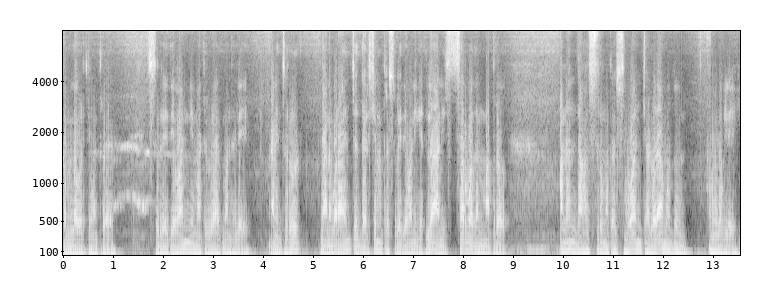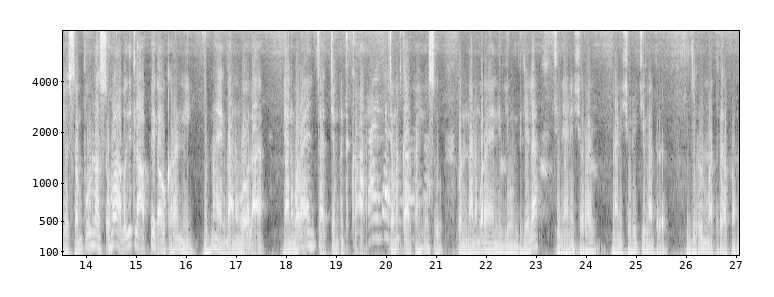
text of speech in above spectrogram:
कमलावरती मात्र सूर्यदेवांनी मात्र विराजमान झाले. आणि जरूर ज्ञानवरायांचं दर्शन मात्र सूर्यदेवांनी घेतलं आणि सर्वजण मात्र आनंद अश्रू मात्र सर्वांच्या डोळ्यामधून होऊ लागले. हे संपूर्ण सोहळा बघितला आप्पे गावकरांनी. पुन्हा एकदा अनुभवला ज्ञानवरायांचा चमत्कार. चमत्कार काही असो पण ज्ञानवरायांनी लिहून दिलेला श्री ज्ञानेश्वरा ज्ञानेश्वरीची मात्र जरूर मात्र आपण.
